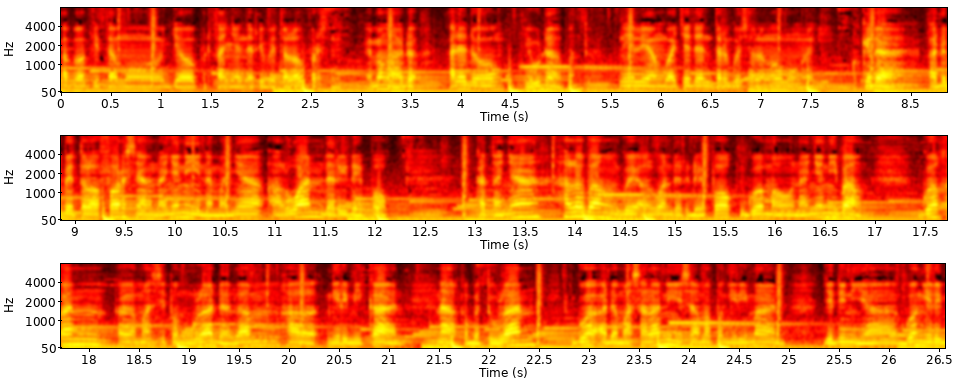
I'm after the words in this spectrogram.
Apa kita mau jawab pertanyaan dari beta lovers nih? Emang ada? Ada dong. Ya udah apa tuh? Nih yang baca dan ntar gue salah ngomong lagi. Oke dah, ada Battle Lovers yang nanya nih, namanya Alwan dari Depok. Katanya, halo bang, gue Alwan dari Depok, gue mau nanya nih bang. Gue kan eh, masih pemula dalam hal ngirim ikan. Nah kebetulan gue ada masalah nih sama pengiriman. Jadi nih ya, gue ngirim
